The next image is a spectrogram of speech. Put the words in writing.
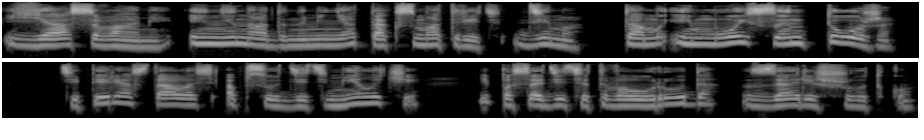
Я с вами, и не надо на меня так смотреть, Дима. Там и мой сын тоже. Теперь осталось обсудить мелочи и посадить этого урода за решетку.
